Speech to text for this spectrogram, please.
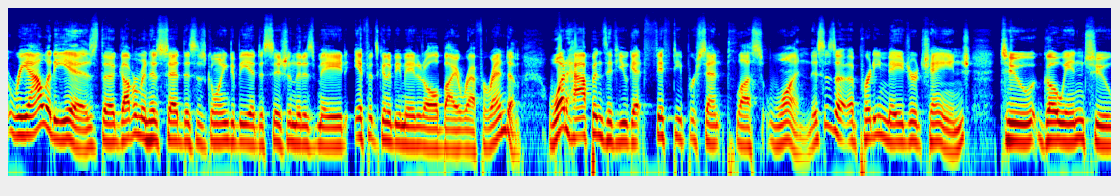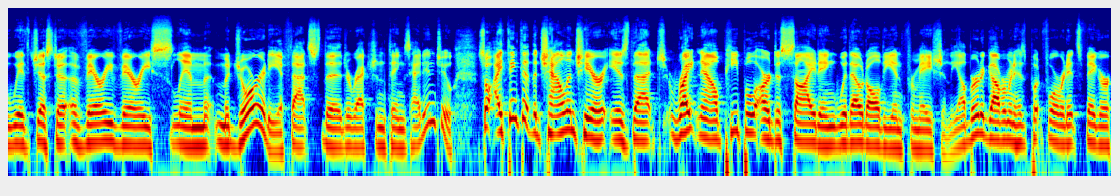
reality is the government has said this is going to be a decision that is made, if it's going to be made at all, by a referendum. What happens if you get 50% plus one? This is a, a pretty major change to go into with just a, a, very, very slim majority, if that's the direction things head into. So I think that the challenge here is that right now people are deciding without all the information. The Alberta government has put forward its figure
